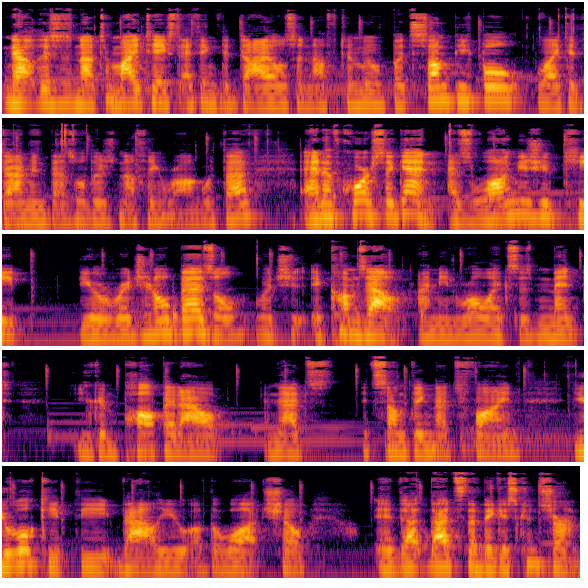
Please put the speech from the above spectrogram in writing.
Now, this is not to my taste. I think the dial's enough to move, but some people like a diamond bezel. There's nothing wrong with that. And of course, again, as long as you keep the original bezel, which it comes out. I mean, Rolex is meant, you can pop it out and that's, it's something that's fine. You will keep the value of the watch. So it, that that's the biggest concern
